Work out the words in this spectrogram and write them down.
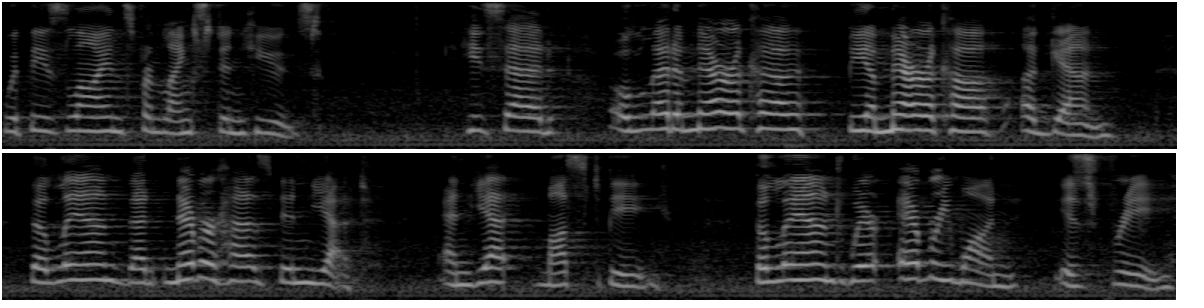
with these lines from Langston Hughes. He said, Oh, let America be America again, the land that never has been yet and yet must be, the land where everyone is free,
